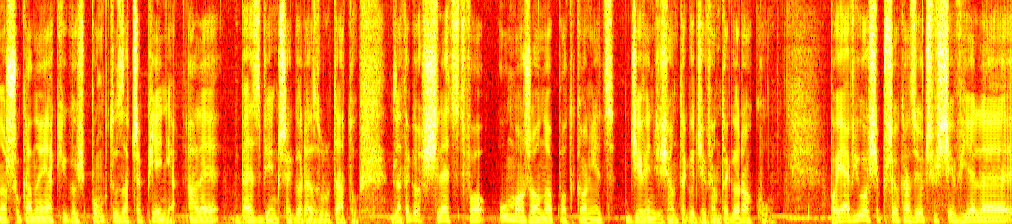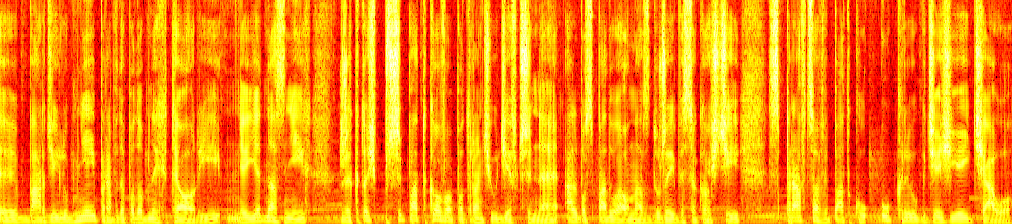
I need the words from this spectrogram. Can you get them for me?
No, szukano jakiegoś punktu zaczepienia, ale bez większego rezultatu. Dlatego śledztwo umorzono pod koniec 1999 roku. Pojawiło się przy okazji oczywiście wiele y, bardziej lub mniej prawdopodobnych teorii. Jedna z nich, że ktoś przypadkowo potrącił dziewczynę albo spadła ona z dużej wysokości. Sprawca wypadku ukrył gdzieś jej ciało.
